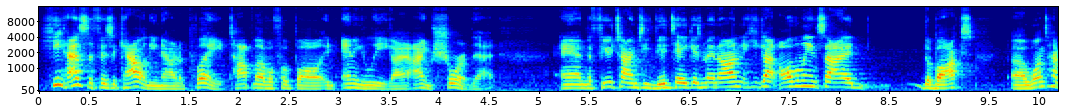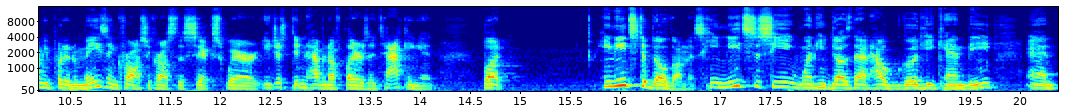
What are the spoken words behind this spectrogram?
he has the physicality now to play top level football in any league. I, I'm sure of that. And the few times he did take his men on, he got all the way inside the box uh, one time he put an amazing cross across the six where he just didn't have enough players attacking it. But he needs to build on this. He needs to see when he does that how good he can be and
